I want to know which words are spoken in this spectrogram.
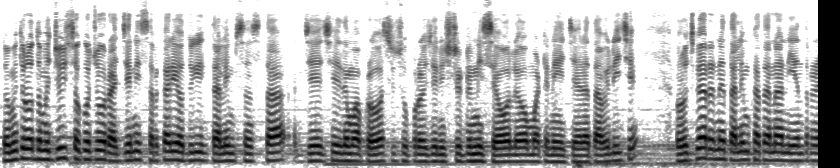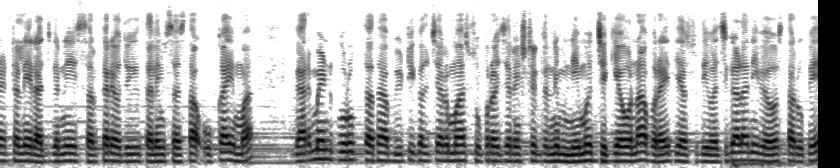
તો મિત્રો, તમે જોઈ શકો છો, રાજ્યની સરકારી ઔદ્યોગિક તાલીમ સંસ્થા જે છે, તેમાં પ્રવાસી સુપરવાઇઝર ઇન્સ્ટિટ્યૂટની સેવાઓ લેવા માટેની જાહેરાત આવેલી છે. રોજગાર અને તાલીમ ખાતાના નિયંત્રણ હેઠળની રાજ્યની સરકારી ઔદ્યોગિક તાલીમ સંસ્થા ઉકાઈમાં ગાર્મેન્ટ ગ્રુપ તથા બ્યુટી કલ્ચરમાં સુપરવાઇઝર ઇન્સ્ટ્રક્ટરની નિયમિત જગ્યાઓ ના ભરાય, ત્યાં સુધી વચગાળાની વ્યવસ્થા રૂપે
